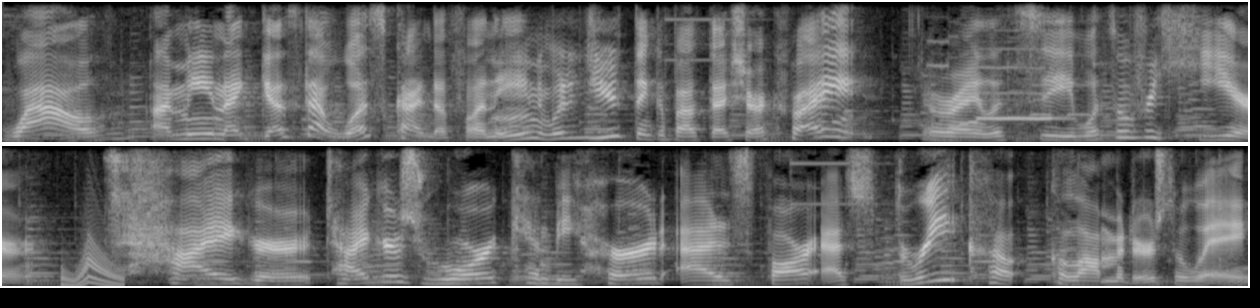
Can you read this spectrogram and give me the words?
Wow. I mean, I guess that was kind of funny. What did you think about that Shark Bite? All right, let's see. What's over here? Tiger. Tiger's roar can be heard as far as three kilometers away.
